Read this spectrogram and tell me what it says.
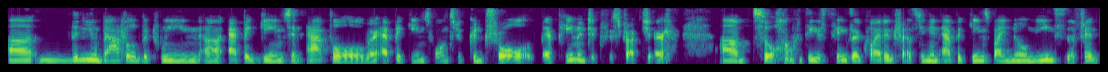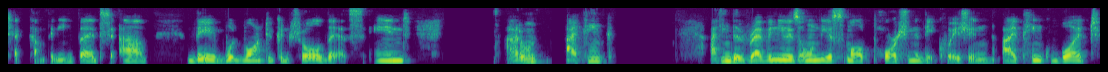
Uh, the new battle between uh, Epic Games and Apple, where Epic Games wants to control their payment infrastructure. Um, so all of these things are quite interesting. And Epic Games by no means is a fintech company, but um, they would want to control this. And I don't. I think I think the revenue is only a small portion of the equation. I think what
